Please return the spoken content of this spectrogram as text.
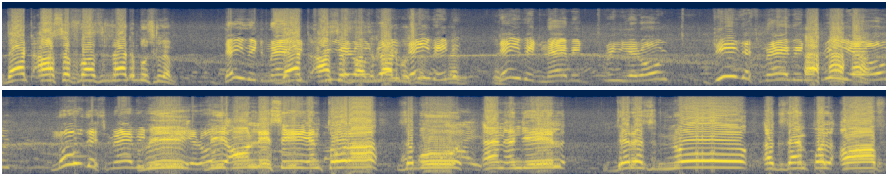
that Asif was not a Muslim. David married That three-year-old was not girl. Muslim. David, David married three-year-old. Jesus married three-year-old. Moses married We, three-year-old. we only see in Torah, Zabur, and Injil, there is no example of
